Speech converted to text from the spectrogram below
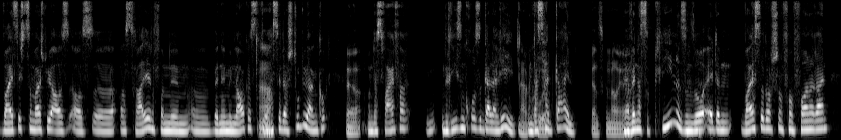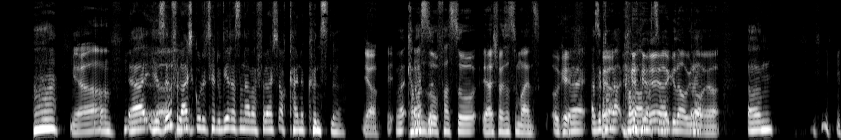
weiß ich zum Beispiel aus, aus äh, Australien von dem äh, Benjamin Laukes, du Ah. hast dir das Studio angeguckt Ja, und das war einfach eine riesengroße Galerie. Ah, und das ist cool. halt geil. ganz genau, Ja. ja. wenn das so clean ist und so, ey, dann weißt du doch schon von vornherein, ah, Ja, ja, hier sind vielleicht gute Tätowierer, sind aber vielleicht auch keine Künstler. Ja. Kann man so du- fast so... Ja, ich weiß, was du meinst. Okay. Äh, also kommen, ja. wir, wir auch noch zu. ja, genau, genau, ja. Ähm,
